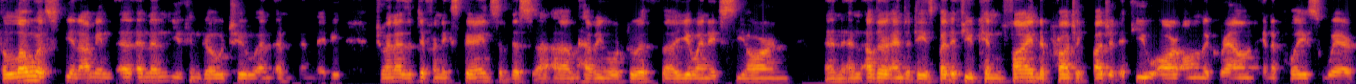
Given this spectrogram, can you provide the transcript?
The lowest, you know, I mean, and then you can go to and, and, and maybe Joanna has a different experience of this, uh, um, having worked with UNHCR uh, and and, and other entities. But if you can find a project budget, if you are on the ground in a place where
